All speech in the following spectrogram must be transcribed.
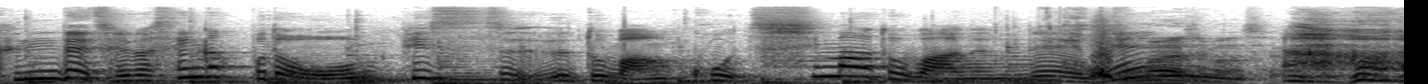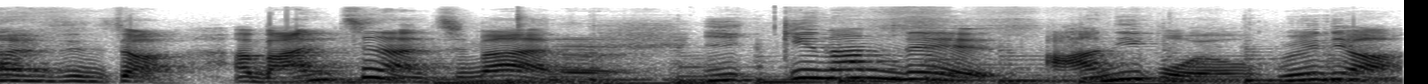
근데 제가 생각보다 원피스도 많고 치마도 많은데 거짓말하지 마세요. 맨- 진짜 아, 많진 않지만 네. 있긴 한데 안 입어요. 왜냐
